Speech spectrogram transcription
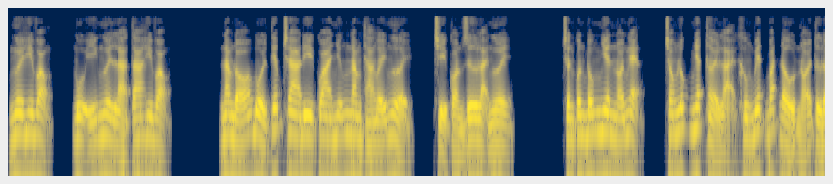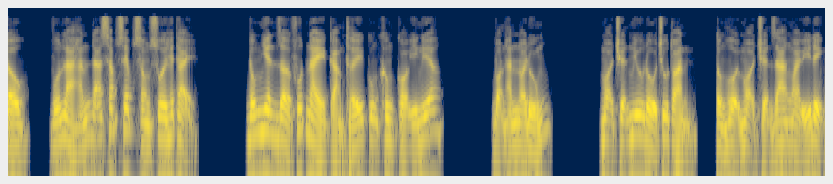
Ngươi hy vọng, ngụ ý ngươi là ta hy vọng. Năm đó buổi tiếp cha đi qua những năm tháng ấy người, chỉ còn dư lại ngươi. Trần quân bỗng nhiên nói nghẹn, trong lúc nhất thời lại không biết bắt đầu nói từ đâu, vốn là hắn đã sắp xếp xong xuôi hết thảy. Bỗng nhiên giờ phút này cảm thấy cũng không có ý nghĩa. Bọn hắn nói đúng. Mọi chuyện mưu đồ chu toàn, tổng hội mọi chuyện ra ngoài ý định.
